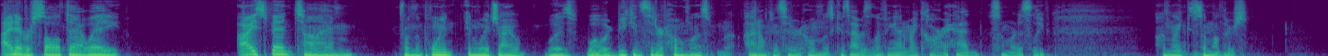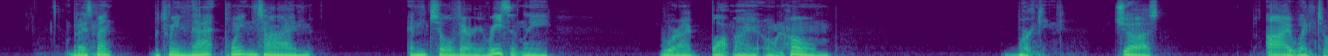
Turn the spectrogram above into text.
I never saw it that way. I spent time from the point in which I was what would be considered homeless. I don't consider it homeless because I was living out of my car. I had somewhere to sleep, unlike some others. But I spent between that point in time until very recently, where I bought my own home, working. Just, I went to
